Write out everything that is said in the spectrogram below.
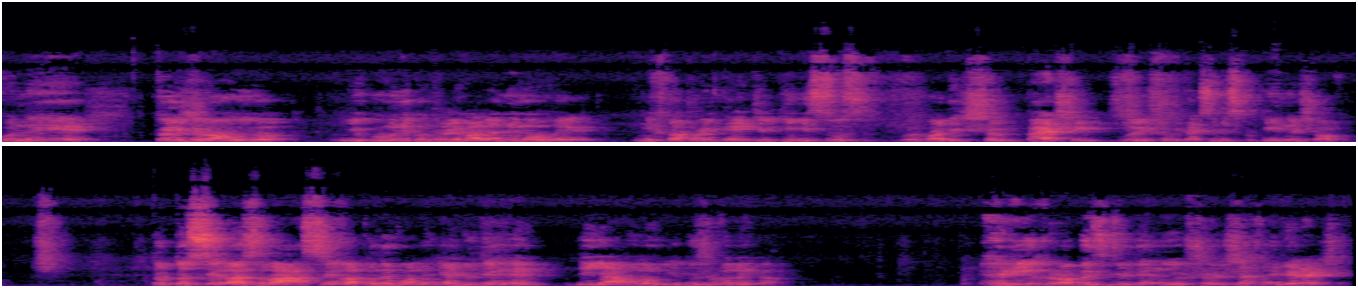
Вони тою дорогою, яку вони контролювали, не могли ніхто пройти. Тільки Ісус виходить, що перший вийшов і так собі спокійно йшов. Тобто сила зла, сила поневолення людини дияволом є дуже велика. Гріх робить з людиною жахливі речі.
